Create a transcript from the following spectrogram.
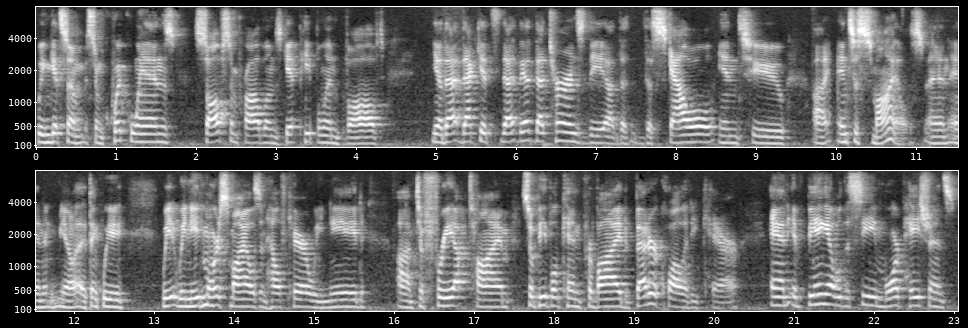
We can get some some quick wins, solve some problems, get people involved. You know that that gets that that, that turns the uh, the the scowl into uh, into smiles, and and you know I think we we we need more smiles in healthcare. We need um, to free up time so people can provide better quality care. And if being able to see more patients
